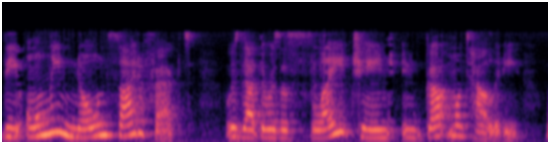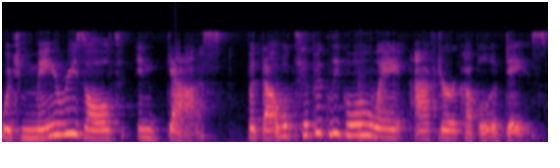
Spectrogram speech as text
The only known side effect was that there was a slight change in gut motility which may result in gas, but that will typically go away after a couple of days.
